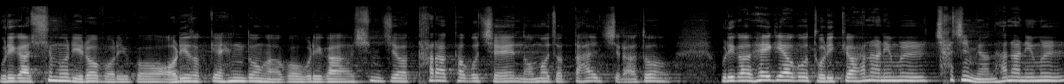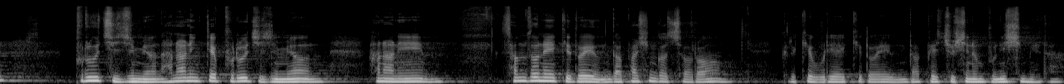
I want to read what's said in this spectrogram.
우리가 힘을 잃어버리고 어리석게 행동하고 우리가 심지어 타락하고 죄에 넘어졌다 할지라도 우리가 회개하고 돌이켜 하나님을 찾으면 하나님을 부르짖으면 하나님께 부르짖으면 하나님 삼손의 기도에 응답하신 것처럼 그렇게 우리의 기도에 응답해 주시는 분이십니다.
